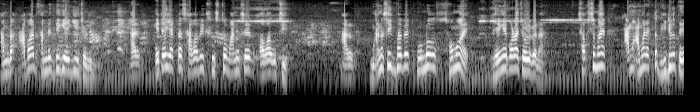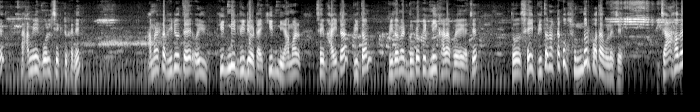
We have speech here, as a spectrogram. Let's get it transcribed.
আমরা আবার সামনের দিকে এগিয়ে চলি। আর এটাই একটা স্বাভাবিক সুস্থ মানুষের হওয়া উচিত। আর মানসিকভাবে কোনো সময় ভেঙে পড়া চলবে না। সবসময় আমার একটা ভিডিওতে, আমি বলছি একটুখানি, আমার একটা ভিডিওতে ওই কিডনির ভিডিওটাই, কিডনি, আমার সেই ভাইটা প্রীতম, প্রীতমের দুটো কিডনি খারাপ হয়ে গেছে। তো সেই প্রীতম একটা খুব সুন্দর কথা বলেছে, যা হবে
